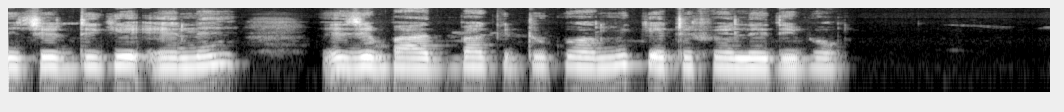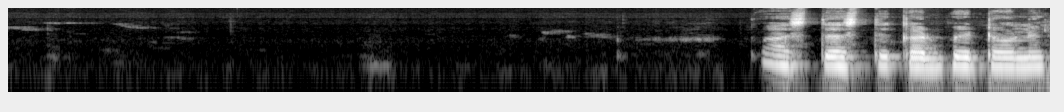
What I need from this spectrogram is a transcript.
নিচের দিকে এনে এই যে বাদ বাকিটুকু আমি কেটে ফেলে দিব। আস্তে আস্তে কাটবে, এটা অনেক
